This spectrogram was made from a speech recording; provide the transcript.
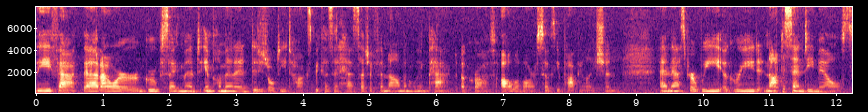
the fact that our group segment implemented digital detox because it has such a phenomenal impact across all of our associate population. And as per, we agreed not to send emails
